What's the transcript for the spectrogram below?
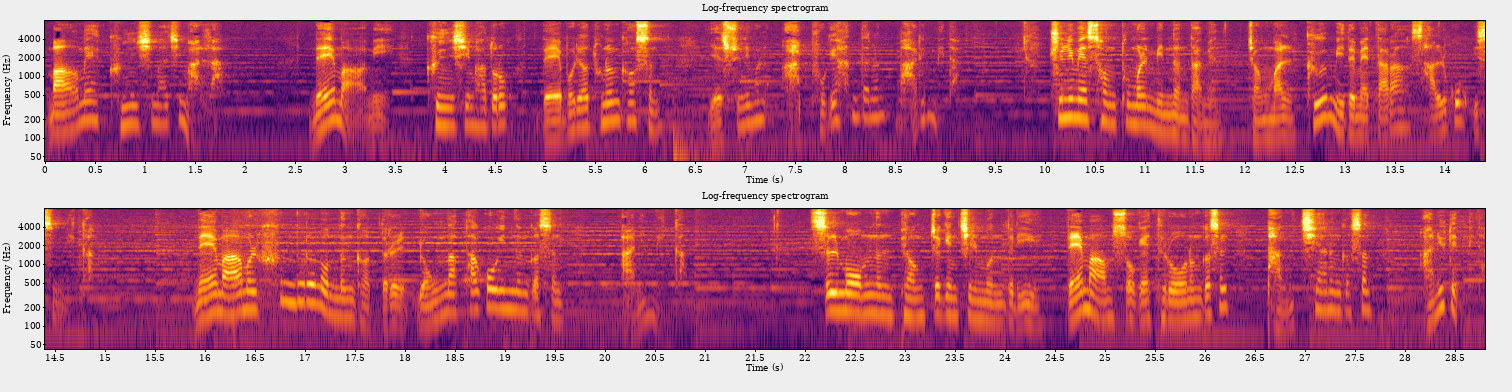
마음에 근심하지 말라. 내 마음이 근심하도록 내버려 두는 것은 예수님을 아프게 한다는 말입니다. 주님의 성품을 믿는다면 정말 그 믿음에 따라 살고 있습니까? 내 마음을 흔들어 놓는 것들을 용납하고 있는 것은 아닙니까? 쓸모없는 병적인 질문들이 내 마음 속에 들어오는 것을 방치하는 것은 아니 됩니다.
